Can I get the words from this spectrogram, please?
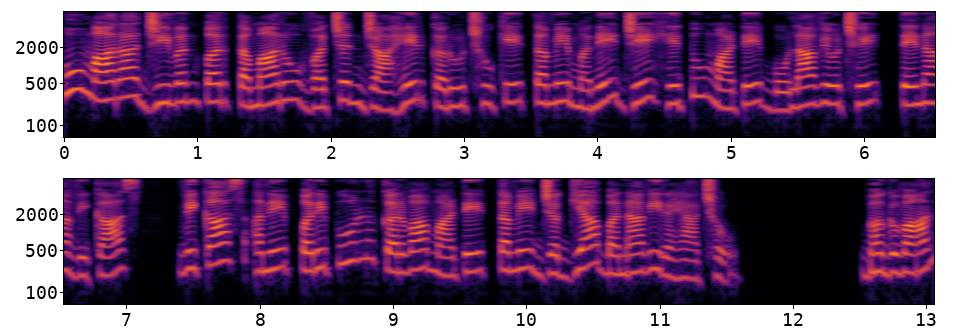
હું મારા જીવન પર તમારું વચન જાહેર કરું છું કે તમે મને જે હેતુ માટે બોલાવ્યો છે તેના વિકાસ વિકાસ અને પરિપૂર્ણ કરવા માટે તમે જગ્યા બનાવી રહ્યા છો. ભગવાન,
